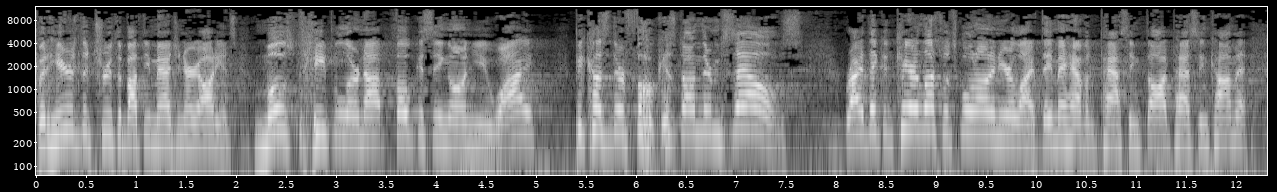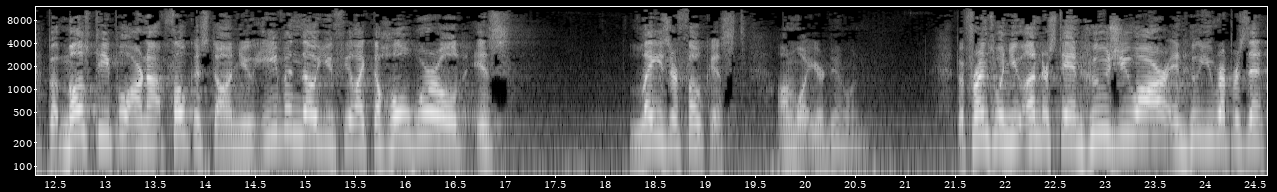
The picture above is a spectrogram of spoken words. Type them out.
But here's the truth about the imaginary audience. Most people are not focusing on you. Why? Because they're focused on themselves. Right? They could care less what's going on in your life. They may have a passing thought, passing comment, but most people are not focused on you, even though you feel like the whole world is laser focused on what you're doing. But friends, when you understand whose you are and who you represent,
